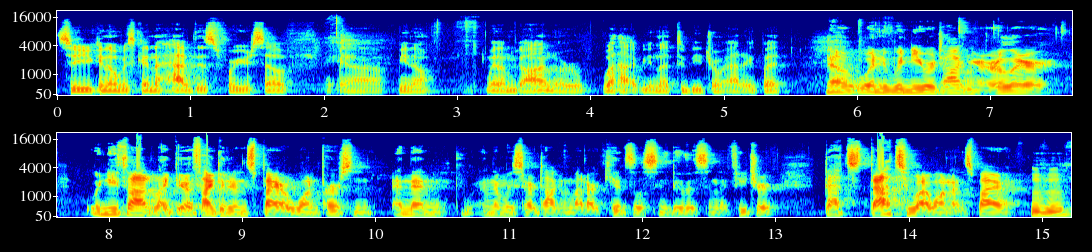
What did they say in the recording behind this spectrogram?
so you can always kind of have this for yourself uh, you know when I'm gone or what have you not to be dramatic but No, when when you were talking earlier, when you thought like if I could inspire one person, and then and then we started talking about our kids listening to this in the future. That's that's who I want to inspire. Mm-hmm.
